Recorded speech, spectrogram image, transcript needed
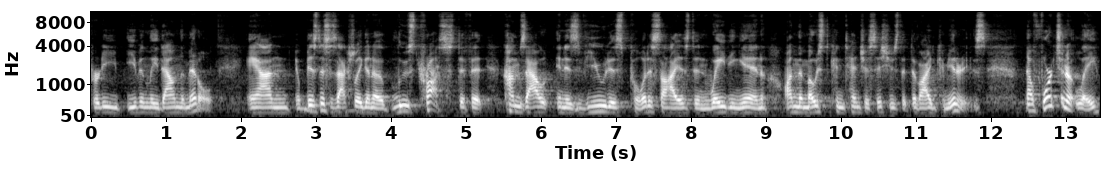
pretty evenly down the middle. And you know, business is actually going to lose trust if it comes out and is viewed as politicized and wading in on the most contentious issues that divide communities. Now, fortunately,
